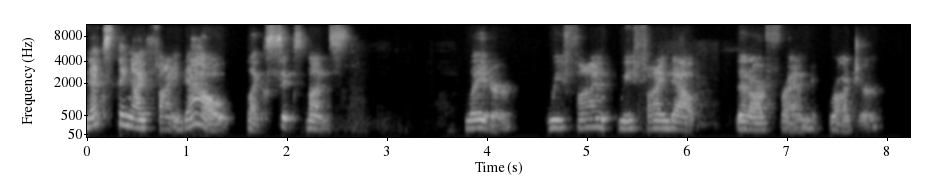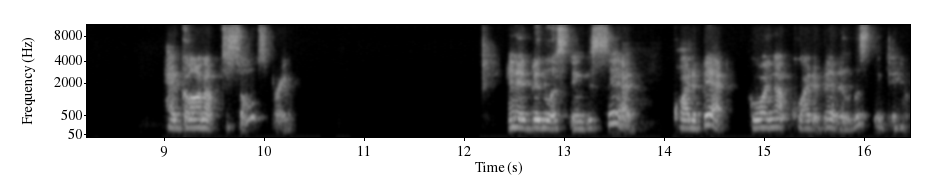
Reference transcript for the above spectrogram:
Next thing I find out, like six months later, we find we find out that our friend Roger had gone up to Salt Spring and had been listening to Sid quite a bit, going up quite a bit and listening to him.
